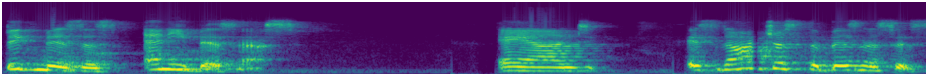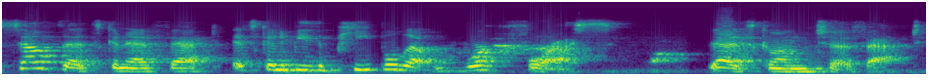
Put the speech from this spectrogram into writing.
big business, any business. And it's not just the business itself that's going to affect, it's going to be the people that work for us that's going to affect.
